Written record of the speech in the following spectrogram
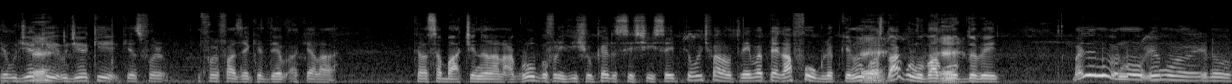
eu, o dia, é. que, o dia que, que eles foram, foram fazer aquele, aquela, aquela sabatina lá na Globo, eu falei, vixe, eu quero assistir isso aí, porque eu vou te falar, o trem vai pegar fogo, né? Porque eu não é. gosto da Globo, a é. Globo também. Mas eu, não, eu, não, eu, não, eu, não,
